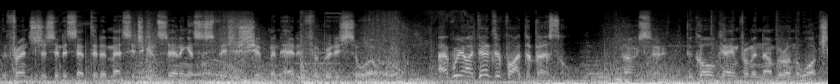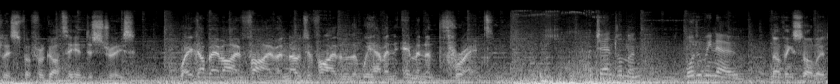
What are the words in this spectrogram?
The French just intercepted a message concerning a suspicious shipment headed for British soil. Have we identified the vessel? No, sir. The call came from a number on the watch list for Fregata Industries. Wake up MI5 and notify them that we have an imminent threat. Gentlemen, what do we know? Nothing solid.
